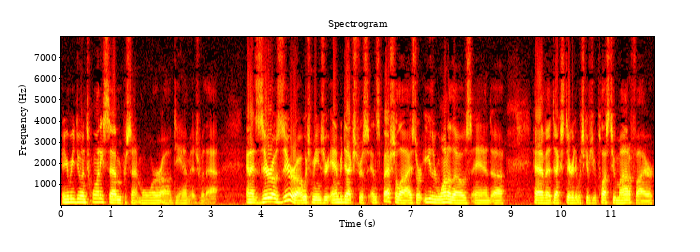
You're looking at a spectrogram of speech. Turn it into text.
and you're going to be doing 27% more uh, damage with that. And at 0, 0, which means you're ambidextrous and specialized, or either one of those, and uh, have a dexterity which gives you a plus 2 modifier,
